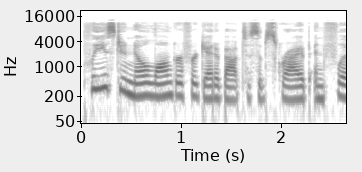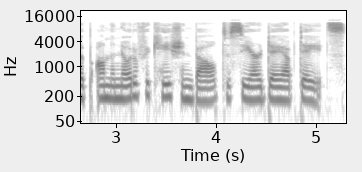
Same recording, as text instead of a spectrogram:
Please do no longer forget about to subscribe and flip on the notification bell to see our day updates.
